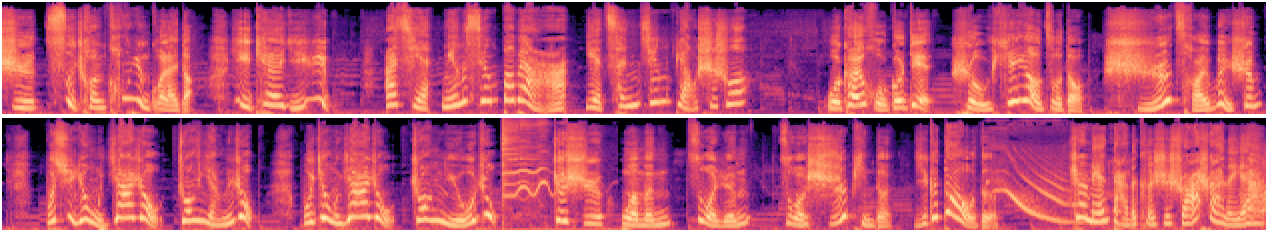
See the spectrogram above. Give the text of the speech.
是四川空运过来的，一天一运。而且明星包贝尔也曾经表示说。我开火锅店，首先要做到食材卫生，不去用鸭肉装羊肉，不用鸭肉装牛肉，这是我们做人做食品的一个道德。这脸打的可是耍耍的呀！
